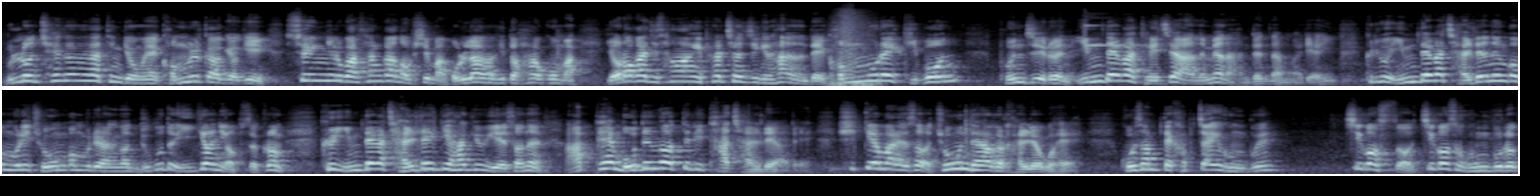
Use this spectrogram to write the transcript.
물론 최근 같은 경우에 건물 가격이 수익률과 상관없이 막 올라가기도 하고 막 여러 가지 상황이 펼쳐지긴 하는데 건물의 기본 본질은 임대가 되지 않으면 안 된단 말이야. 이- 그리고 임대가 잘 되는 건물이 좋은 건물이라는 건 누구도 이견이 없어. 그럼 그 임대가 잘 되게 하기 위해서는 앞에 모든 것들이 다 잘 돼야 돼. 쉽게 말해서 좋은 대학을 가려고 해. 고3 때 갑자기 공부해? 찍었어. 찍어서 공부를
